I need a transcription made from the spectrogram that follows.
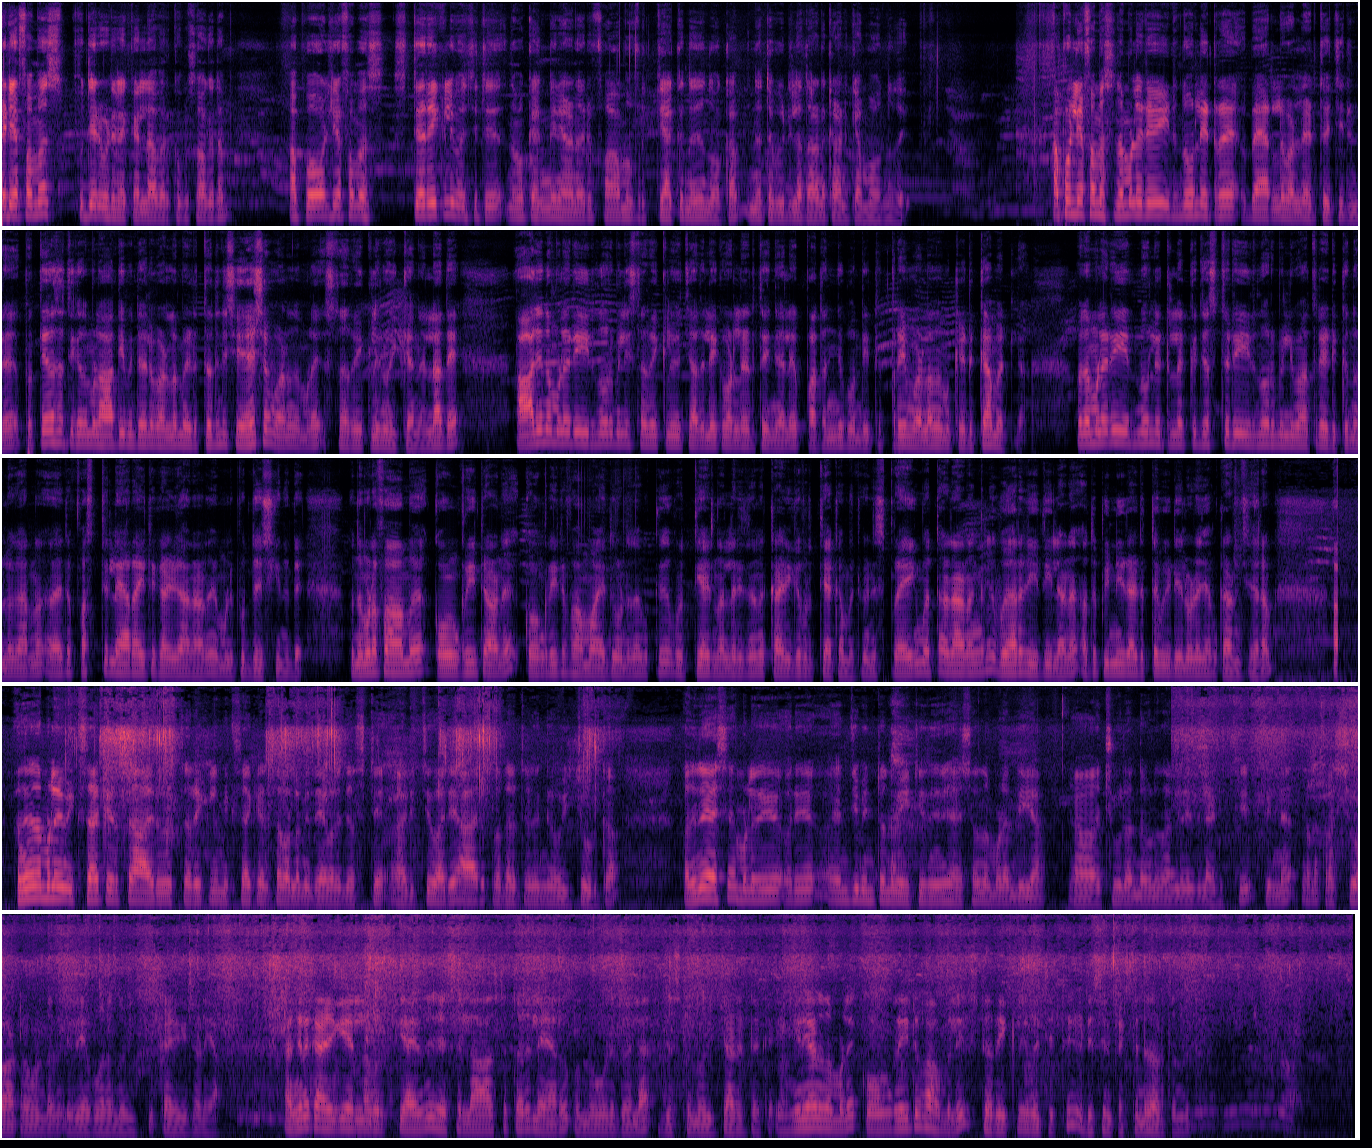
Idea ഫമസ് പുതിയൊരു വീഡിയോയിലേക്ക് എല്ലാവർക്കും സ്വാഗതം. അപ്പോൾ ഐഡിയ ഫമസ് സ്റ്റെറിക്കിളി വെച്ചിട്ട് നമുക്ക് എങ്ങനെയാണ് ഒരു ഫാം വൃത്തിയാക്കുന്നത് നോക്കാം. ഇന്നത്തെ വീഡിയോയിൽ അതാണ് കാണിക്കാൻ പോകുന്നത്. അപ്പോൾ ലിയ ഫമസ് നമ്മളൊരു ഇരുന്നൂറ് ലിറ്റർ ബാരൽ വെള്ളം എടുത്തു വെച്ചിട്ടുണ്ട്. പ്രത്യേകം ശ്രദ്ധിക്കുക നമ്മൾ ആദ്യം ഇതുപോലെ വെള്ളം എടുത്തതിന് ശേഷം ശേഷമാണ് നമ്മൾ സ്റ്റെറിക്കിളിന് ഒഴിക്കാൻ. അല്ലാതെ ആദ്യം നമ്മളൊരു ഇരുന്നൂറ് മില്ലി സ്റ്റെറിക്കിൽ വെച്ച് അതിലേക്ക് വെള്ളം എടുത്തു കഴിഞ്ഞാൽ പതഞ്ഞ് പൊന്തിയിട്ട് ഇത്രയും വെള്ളം നമുക്ക് എടുക്കാൻ പറ്റില്ല. അപ്പോൾ നമ്മളൊരു ഇരുന്നൂറ് ലിറ്ററിലേക്ക് ജസ്റ്റ് ഒരു ഇരുന്നൂറ് മില്ലി മാത്രമേ എടുക്കുന്നുള്ളൂ. കാരണം അതായത് ഫസ്റ്റ് ലെയറായിട്ട് കഴുകാനാണ് നമ്മളിപ്പോൾ ഉദ്ദേശിക്കുന്നത്. അപ്പോൾ നമ്മുടെ ഫാം കോൺക്രീറ്റ് ആണ്. കോൺക്രീറ്റ് ഫാം ആയതുകൊണ്ട് നമുക്ക് വൃത്തിയായി നല്ല രീതിയിൽ കഴുകി വൃത്തിയാക്കാൻ പറ്റും. പിന്നെ സ്പ്രേയിങ് മെത്തേഡ് ആണെങ്കിൽ വേറെ രീതിയിലാണ്. അത് പിന്നീട് അടുത്ത വീഡിയോയിലൂടെ ഞാൻ കാണിച്ചു തരാം. അങ്ങനെ നമ്മൾ മിക്സാക്കി എടുത്ത ആ ഒരു സ്റ്റെറിക്കിൽ മിക്സാക്കി എടുത്ത വെള്ളം ഇതേപോലെ ജസ്റ്റ് അടിച്ച് വാരി ആ ഒരു പ്രതലത്തിൽ ഇങ്ങനെ ഒഴിച്ചു കൊടുക്കുക. അതിനുശേഷം നമ്മളൊരു ഒരു അഞ്ച് മിനിറ്റ് ഒന്ന് വെയിറ്റ് ചെയ്തതിന് ശേഷം നമ്മൾ എന്ത് ചെയ്യുക ചൂലന്തങ്ങൾ നല്ല രീതിയിൽ അടിച്ച് പിന്നെ നല്ല ഫ്രഷ് വാട്ടർ കൊണ്ട് ഇതേപോലെ ഒന്ന് ഒഴിച്ച് കഴുകി കളയാം. അങ്ങനെ കഴുകിയെല്ലാം വൃത്തിയായതിനു ശേഷം ലാസ്റ്റത്തെ ഒരു ലെയർ ഒന്നുകൂടി ഇതുപോലെ ജസ്റ്റ് ഒന്ന് ഒഴിച്ചാണ് ഇട്ടേക്ക്. എങ്ങനെയാണ് നമ്മൾ കോൺക്രീറ്റ് ഫാമിൽ സ്റ്റെറിക്കിൽ വെച്ചിട്ട് ഡിസിൻഫെക്റ്റന്റ് നടത്തുന്നത്?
